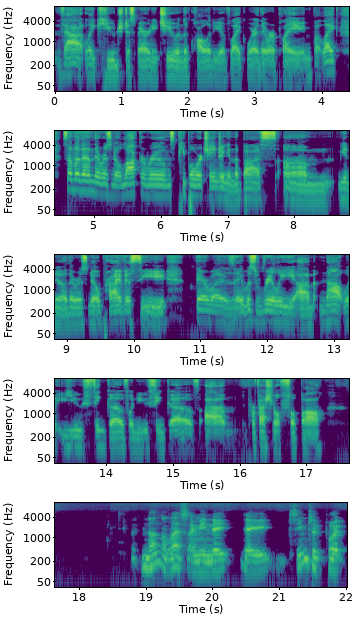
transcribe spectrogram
that like huge disparity too in the quality of like where they were playing but like some of them there was no locker rooms people were changing in the bus um you know there was no privacy. There was it was really um not what you think of when you think of um professional football. Nonetheless i mean they they seem to put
